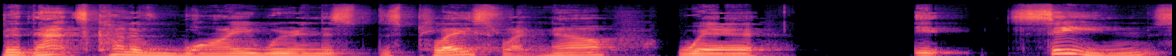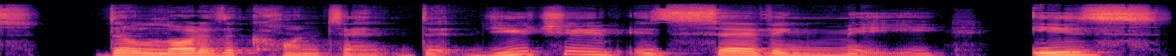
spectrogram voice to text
But that's kind of why we're in this, this place right now where it seems that a lot of the content that YouTube is serving me is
